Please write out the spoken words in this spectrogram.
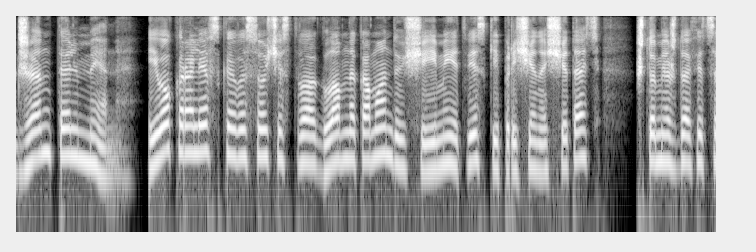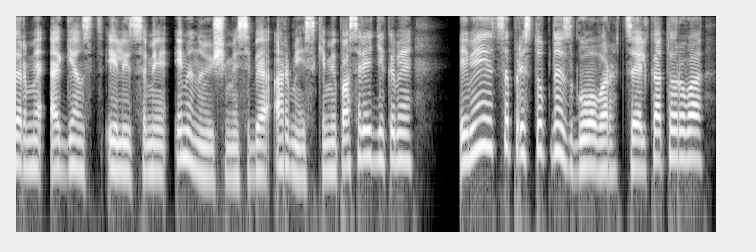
«Джентльмены, его королевское высочество, главнокомандующий, имеет веские причины считать, что между офицерами агентств и лицами, именующими себя армейскими посредниками, имеется преступный сговор, цель которого –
